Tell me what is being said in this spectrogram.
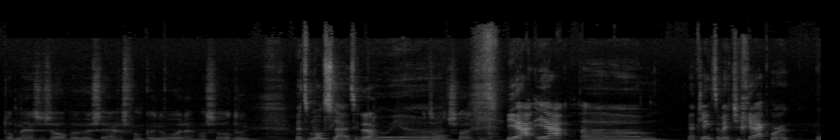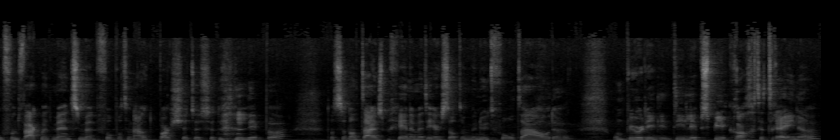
Dat mensen zelf bewust ergens van kunnen worden als ze wat doen? Met de mondsluiting bedoel je? Met de mondsluiting? Ja, ja, um, ja, klinkt een beetje gek, maar ik oefen vaak met mensen met bijvoorbeeld een oud pasje tussen de lippen. Dat ze dan thuis beginnen met eerst dat een minuut vol te houden. Om puur die, die lipspierkracht te trainen.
